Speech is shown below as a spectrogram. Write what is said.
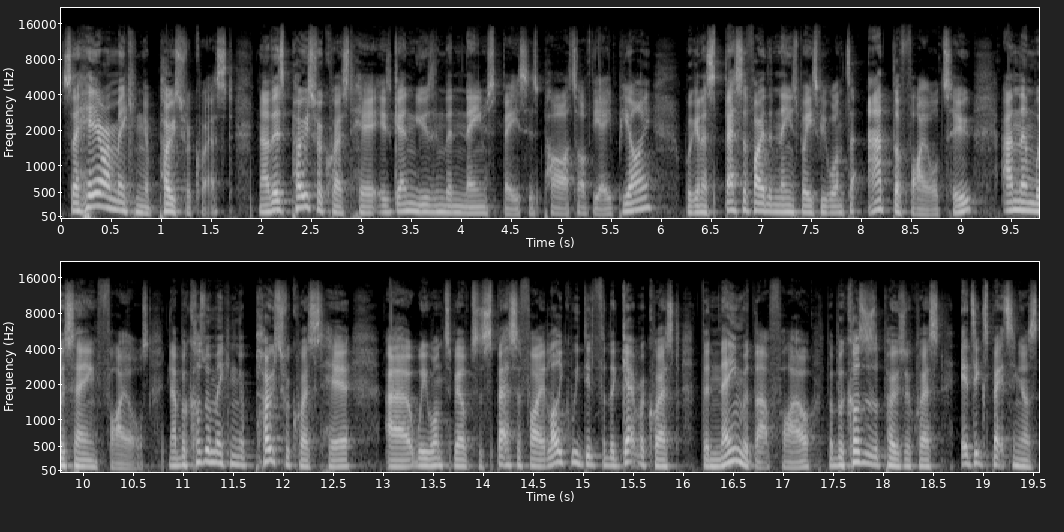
So here I'm making a post request. Now this post request here is again using the namespace as part of the API. We're going to specify the namespace we want to add the file to, and then we're saying files. Now because we're making a post request here, uh, we want to be able to specify, like we did for the get request, the name of that file, but because it's a post request, it's expecting us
